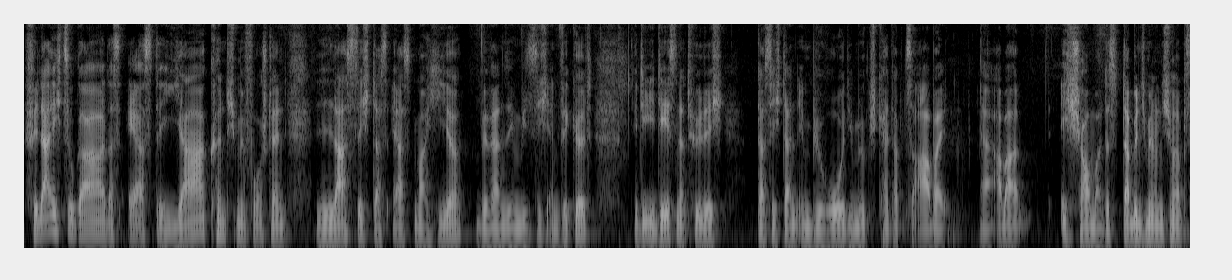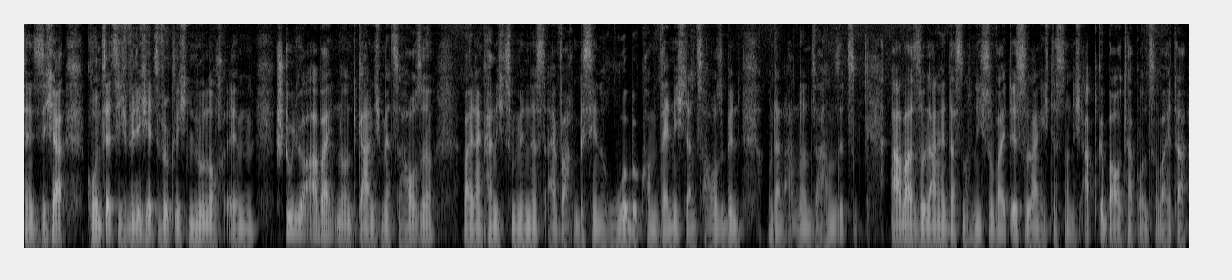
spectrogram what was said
vielleicht sogar das erste Jahr, könnte ich mir vorstellen, lasse ich das erstmal hier. Wir werden sehen, wie es sich entwickelt. Die Idee ist natürlich, dass ich dann im Büro die Möglichkeit habe zu arbeiten. Ja, aber ich schaue mal, das, da bin ich mir noch nicht hundertprozentig sicher. Grundsätzlich will ich jetzt wirklich nur noch im Studio arbeiten und gar nicht mehr zu Hause, weil dann kann ich zumindest einfach ein bisschen Ruhe bekommen, wenn ich dann zu Hause bin und an anderen Sachen sitzen. Aber solange das noch nicht so weit ist, solange ich das noch nicht abgebaut habe und so weiter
